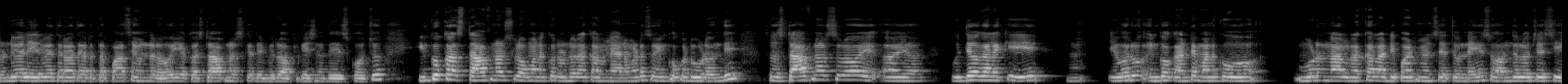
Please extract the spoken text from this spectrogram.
రెండు వేల ఇరవై తర్వాత ఎవరైతే పాస్ అయి ఉన్నారో ఈ యొక్క స్టాఫ్ నర్స్కి అయితే మీరు అప్లికేషన్ అయితే చేసుకోవచ్చు ఇంకొక స్టాఫ్ నర్స్లో మనకు రెండు రకాలు ఉన్నాయన్నమాట. సో ఇంకొకటి కూడా ఉంది. సో స్టాఫ్ నర్స్లో ఉద్యోగాలకి ఎవరు ఇంకొక అంటే మనకు మూడు నాలుగు రకాల డిపార్ట్మెంట్స్ అయితే ఉన్నాయి. సో అందులో వచ్చేసి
